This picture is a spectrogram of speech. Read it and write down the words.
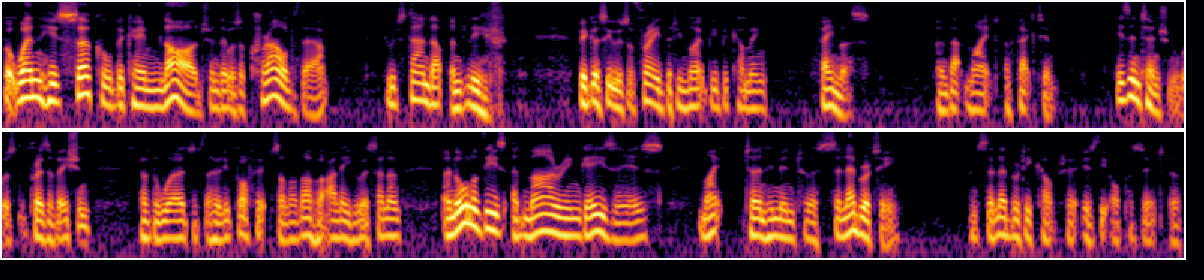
but when his circle became large and there was a crowd there, he would stand up and leave because he was afraid that he might be becoming famous and that might affect him. His intention was the preservation of the words of the Holy Prophet wasallam, and all of these admiring gazes might turn him into a celebrity and celebrity culture is the opposite of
